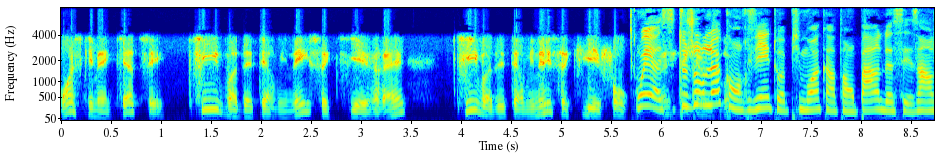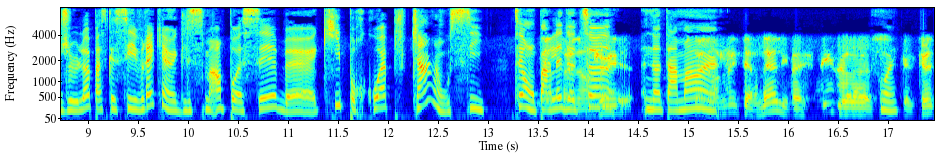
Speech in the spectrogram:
Moi, ce qui m'inquiète, c'est qui va déterminer ce qui est vrai qui va déterminer ce qui est faux. Oui, euh, c'est toujours là qu'on revient, toi puis moi, quand on parle de ces enjeux-là, parce que c'est vrai qu'il y a un glissement possible. Euh, qui, pourquoi, puis quand aussi. Tu sais, on parlait de ça, notamment. Un enjeu éternel. Imaginez là, si quelqu'un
